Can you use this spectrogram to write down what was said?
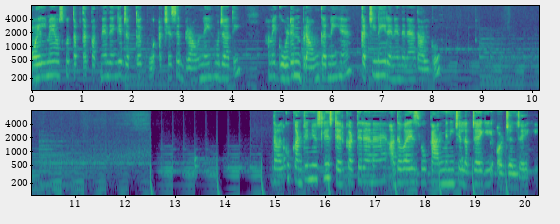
ऑयल में उसको तब तक पकने देंगे जब तक वो अच्छे से ब्राउन नहीं हो जाती। हमें गोल्डन ब्राउन करनी है, कच्ची नहीं रहने देना है दाल को। दाल को कंटिन्यूसली स्टेर करते रहना है अदरवाइज़ वो पैन में नीचे लग जाएगी और जल जाएगी।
